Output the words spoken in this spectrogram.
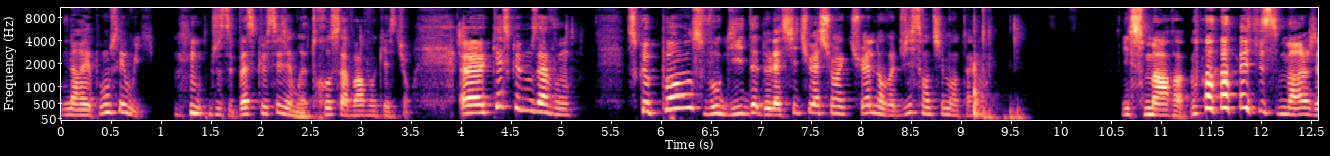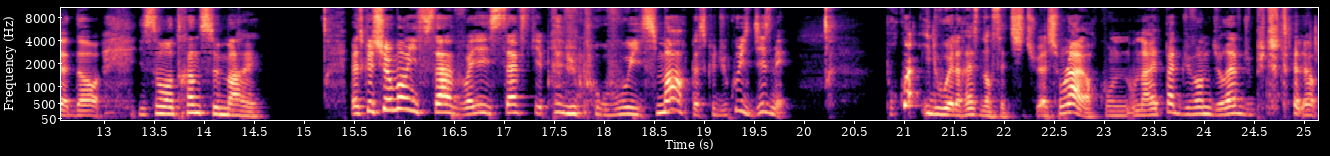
La réponse est oui. je ne sais pas ce que c'est, j'aimerais trop savoir vos questions. Euh, qu'est-ce que nous avons? Ce que pensent vos guides de la situation actuelle dans votre vie sentimentale? Ils se marrent. ils se marrent, j'adore. Ils sont en train de se marrer. Parce que sûrement ils savent, vous voyez, ils savent ce qui est prévu pour vous. Ils se marrent parce que du coup ils se disent, mais pourquoi il ou elle reste dans cette situation-là alors qu'on n'arrête pas de lui vendre du rêve depuis tout à l'heure?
